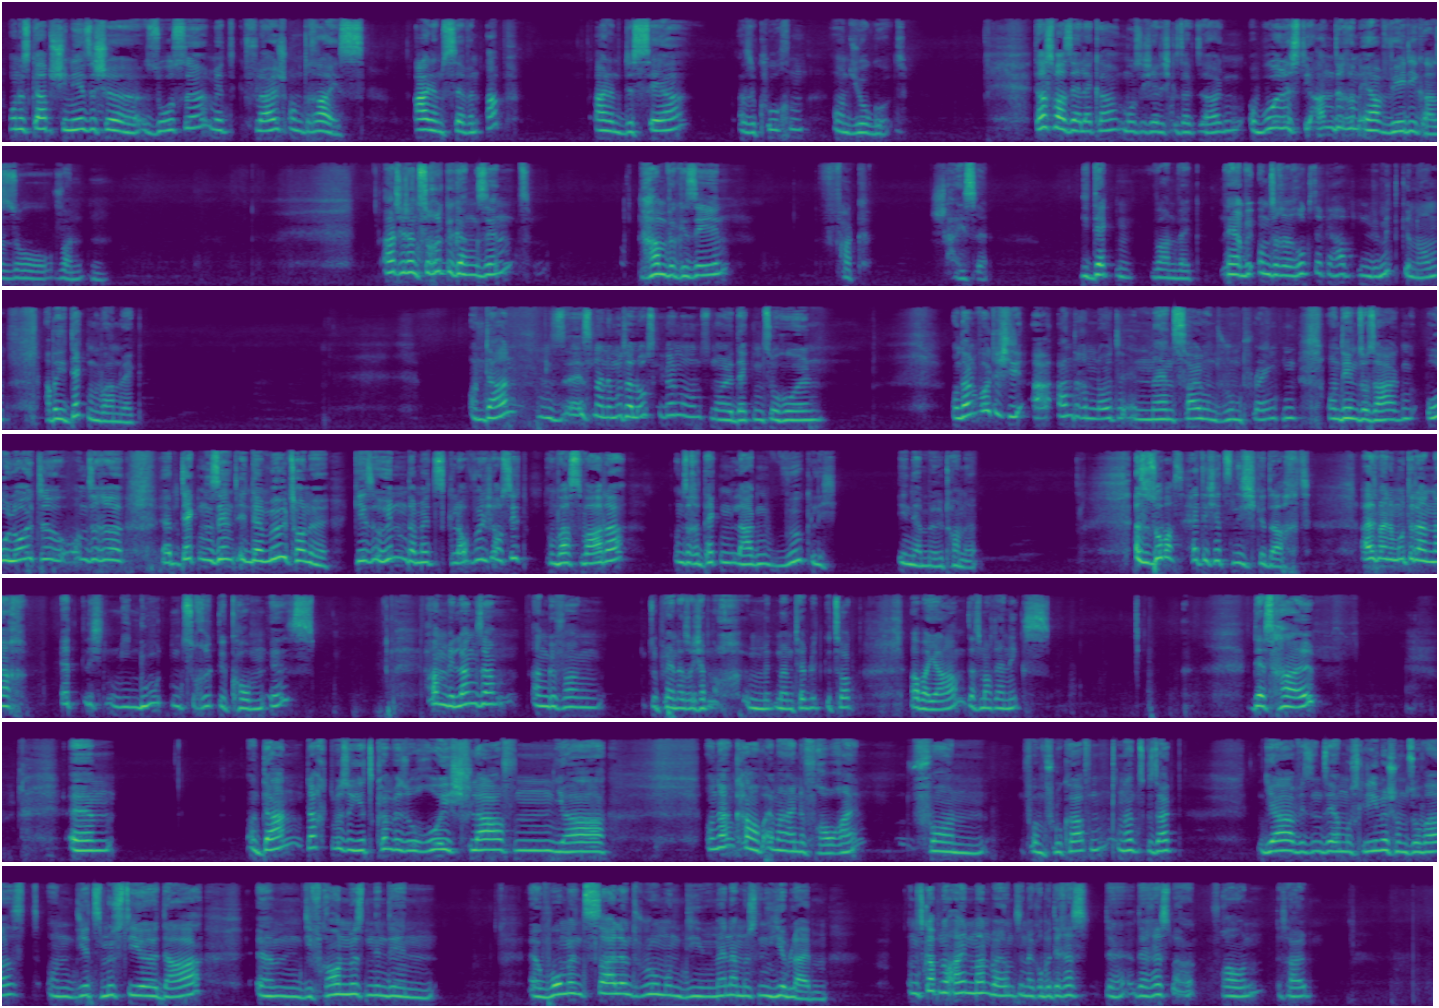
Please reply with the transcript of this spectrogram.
und es gab chinesische Soße mit Fleisch und Reis, einem 7-Up, einem Dessert, also Kuchen und Joghurt. Das war sehr lecker, muss ich ehrlich gesagt sagen, obwohl es die anderen eher weniger so fanden. Als wir dann zurückgegangen sind, haben wir gesehen, fuck, scheiße, die Decken waren weg. Naja, unsere Rucksäcke hatten wir mitgenommen, aber die Decken waren weg. Und dann ist meine Mutter losgegangen, um uns neue Decken zu holen. Und dann wollte ich die anderen Leute in Man's Silent Room pranken und denen so sagen, oh Leute, unsere äh, Decken sind in der Mülltonne. Geh so hin, damit es glaubwürdig aussieht. Und was war da? Unsere Decken lagen wirklich in der Mülltonne. Also sowas hätte ich jetzt nicht gedacht. Als meine Mutter dann nach etlichen Minuten zurückgekommen ist, haben wir langsam angefangen zu pennen. Also ich habe noch mit meinem Tablet gezockt. Aber ja, das macht ja nichts. Deshalb. Ähm, und dann dachten wir so, jetzt können wir so ruhig schlafen, ja. Und dann kam auf einmal eine Frau rein von vom Flughafen und hat gesagt, ja, wir sind sehr muslimisch und sowas und jetzt müsst ihr da, ähm, die Frauen müssen in den äh, Woman's Silent Room und die Männer müssen hier bleiben. Und es gab nur einen Mann bei uns in der Gruppe, der Rest, der, der Rest war Frauen, deshalb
